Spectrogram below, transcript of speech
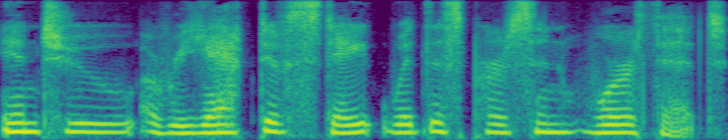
into a reactive state with this person worth it?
